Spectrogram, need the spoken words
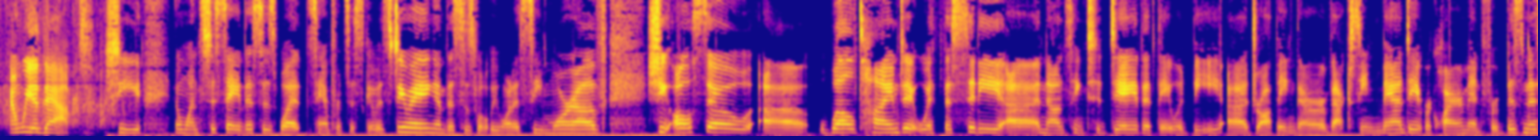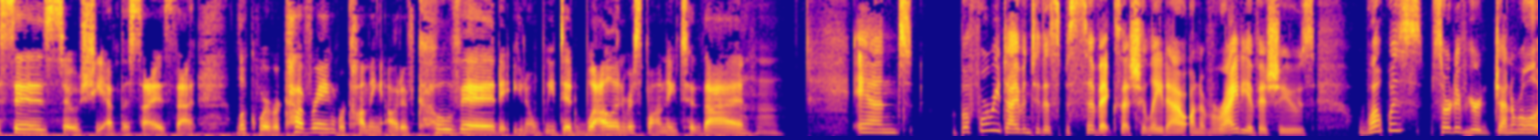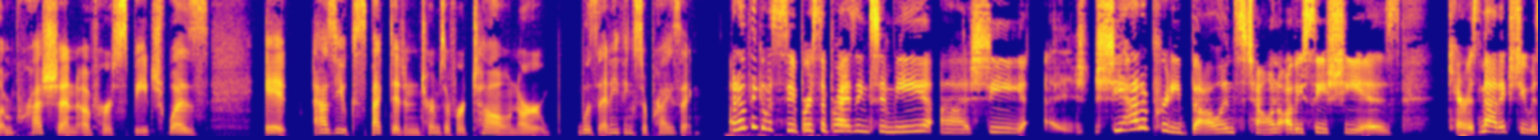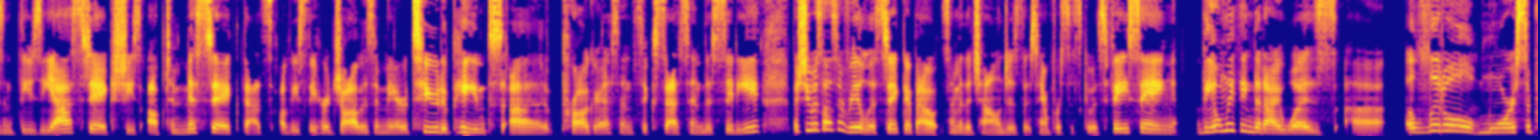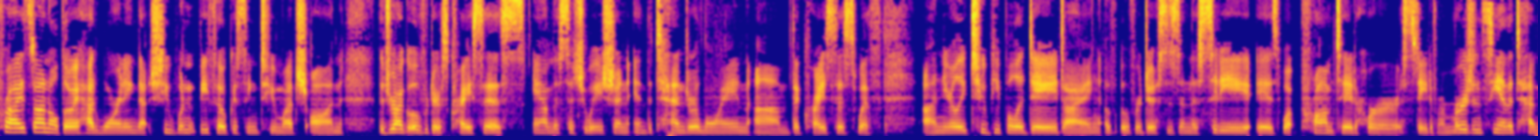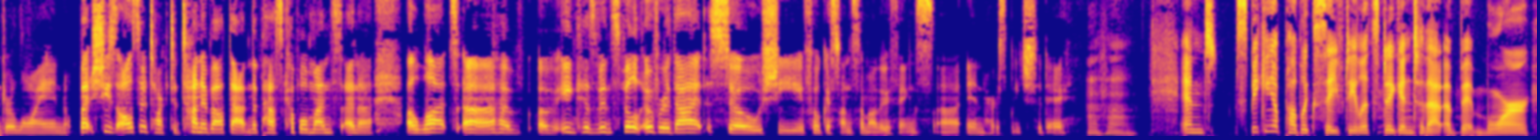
and we adapt. She wants to say this is what San Francisco is doing and this is what we want to see more of. She also uh, well timed it with the city uh, announcing today that they would be uh, dropping their vaccine mandate requirement for businesses. So she emphasized that look, we're recovering, we're coming out of COVID. You know, we did well in responding to that. Mm-hmm. And before we dive into the specifics that she laid out on a variety of issues, what was sort of your general impression of her speech? Was it as you expected in terms of her tone, or was anything surprising? I don't think it was super surprising to me. Uh, she she had a pretty balanced tone. Obviously, she is charismatic. She was enthusiastic. She's optimistic. That's obviously her job as a mayor, too, to paint uh, progress and success in the city. But she was also realistic about some of the challenges that San Francisco is facing. The only thing that I was uh, a little more surprised on, although I had warning that she wouldn't be focusing too much on the drug overdose crisis and the situation in the Tenderloin, um, the crisis with uh, nearly two people a day dying of overdoses in the city is what prompted her state of emergency in the Tenderloin. But she's also talked a ton about that in the past couple months, and a, a lot uh, have, of ink has been spilled over that. So she focused on some other things uh, in her speech today. Mm-hmm. And speaking of public safety, let's dig into that a bit more.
